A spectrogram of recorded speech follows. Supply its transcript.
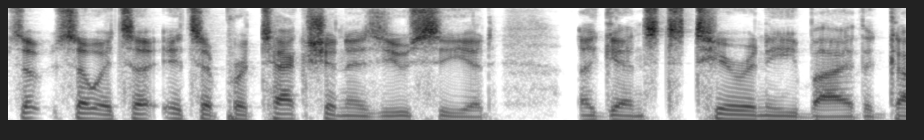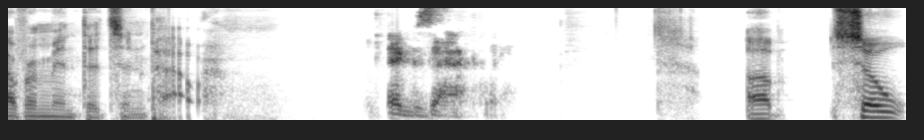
so so it's a it's a protection as you see it against tyranny by the government that's in power Exactly. Um, so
